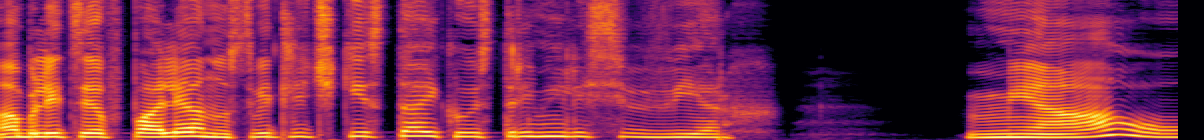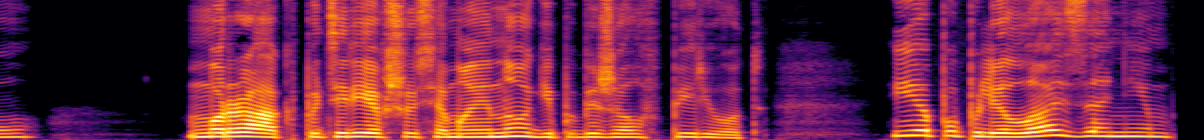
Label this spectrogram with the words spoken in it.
Облетев поляну, светлячки стайкой устремились вверх. «Мяу!» Мрак, потеревшись о мои ноги, побежал вперед. Я поплелась за ним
